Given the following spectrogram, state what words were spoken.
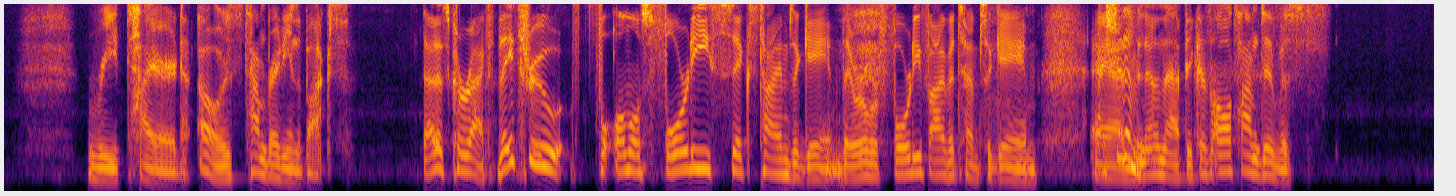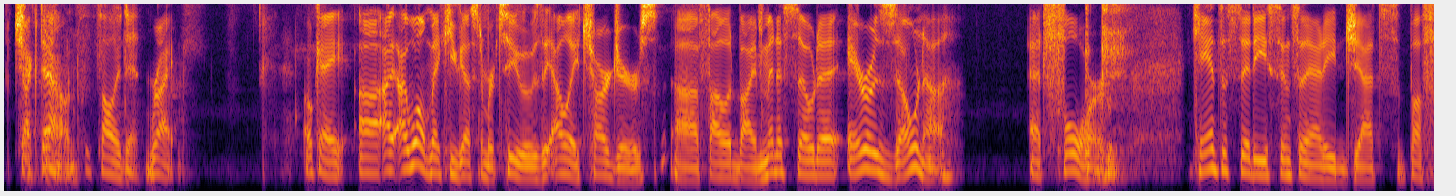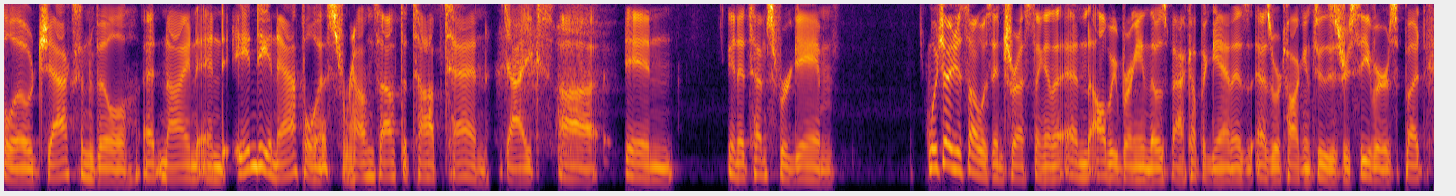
retired. Oh, it was Tom Brady in the Bucs. That is correct. They threw f- almost 46 times a game. They were over 45 attempts a game. I should have known that because all Tom did was check down. That's all he did. Right. Okay, uh, I, I won't make you guess number two. It was the LA Chargers, uh, followed by Minnesota, Arizona at four, Kansas City, Cincinnati, Jets, Buffalo, Jacksonville at nine, and Indianapolis rounds out the top ten Yikes. uh, in in attempts per game, which I just thought was interesting, and and I'll be bringing those back up again as as we're talking through these receivers, but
